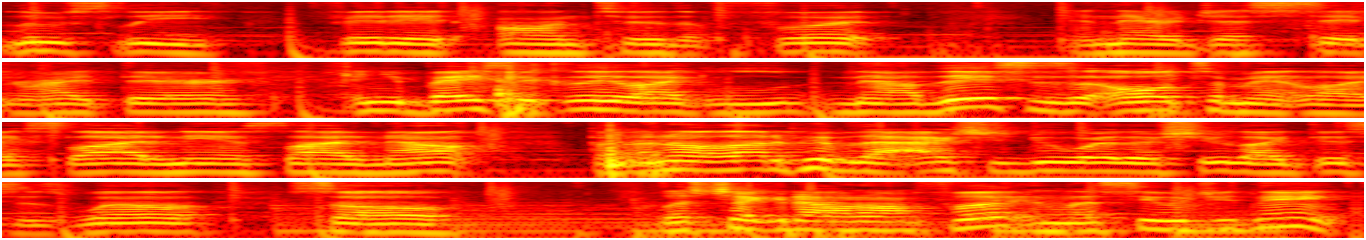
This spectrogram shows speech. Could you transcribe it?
loosely fitted onto the foot and they're just sitting right there. And you basically like now this is ultimate like sliding in sliding out I know a lot of people that actually do wear their shoe like this as well. So let's check it out on foot and let's see what you think.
